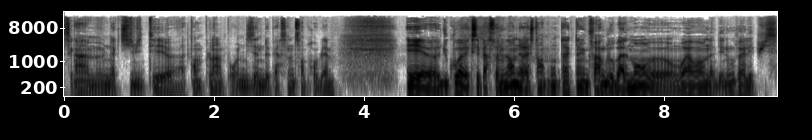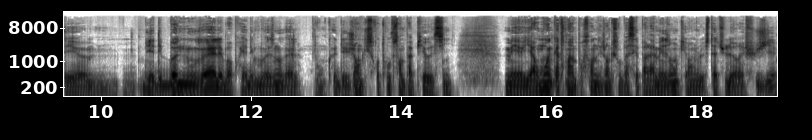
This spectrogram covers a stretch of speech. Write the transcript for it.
c'est quand même une activité euh, à temps plein pour une dizaine de personnes sans problème. Et euh, du coup, avec ces personnes-là, on est resté en contact. Hein. Enfin, globalement, euh, ouais, on a des nouvelles. Et puis, c'est, euh, il y a des bonnes nouvelles. Et bon, après, il y a des mauvaises nouvelles. Donc, des gens qui se retrouvent sans papier aussi. Mais il y a au moins 80% des gens qui sont passés par la maison, qui ont le statut de réfugié.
